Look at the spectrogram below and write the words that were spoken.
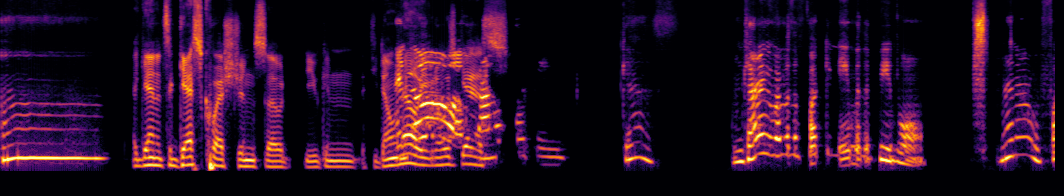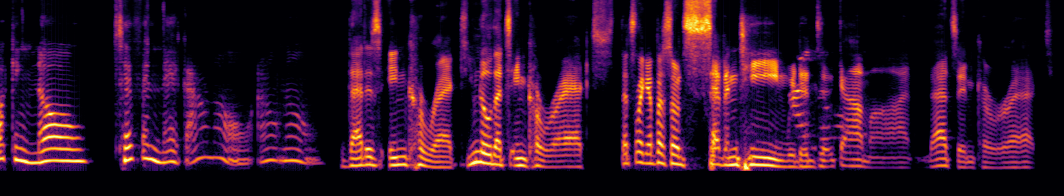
um, Again, it's a guess question, so you can, if you don't I know, you can always I'm guess. guess. I'm trying to remember the fucking name of the people. Man, I don't fucking know. Tiff and Nick. I don't know. I don't know. That is incorrect. You know that's incorrect. That's like episode 17 we did. To, come on, that's incorrect.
